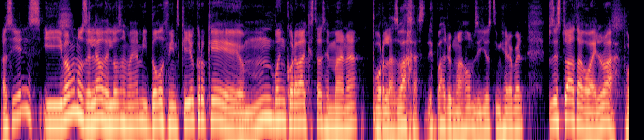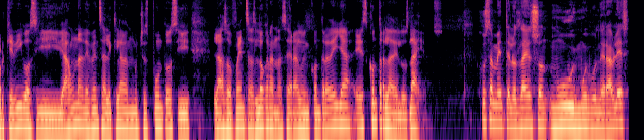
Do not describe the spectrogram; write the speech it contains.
Así es, y vámonos del lado de los Miami Dolphins, que yo creo que un buen coreback esta semana, por las bajas de Patrick Mahomes y Justin Herbert, pues es Tua Tagovailoa, porque digo, si a una defensa le clavan muchos puntos y las ofensas logran hacer algo en contra de ella, es contra la de los Lions. Justamente los Lions son muy, muy vulnerables.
